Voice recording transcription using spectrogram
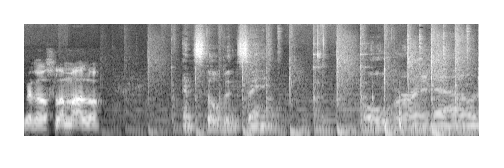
with Oslamalo and still been saying over and out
